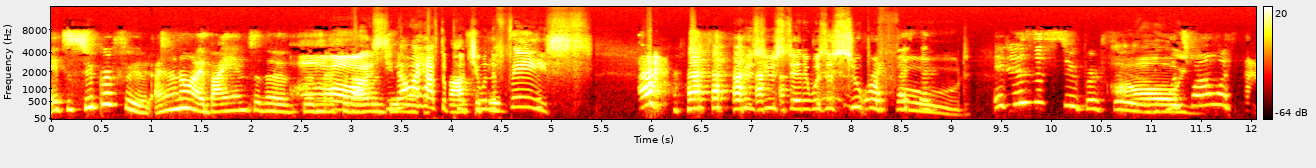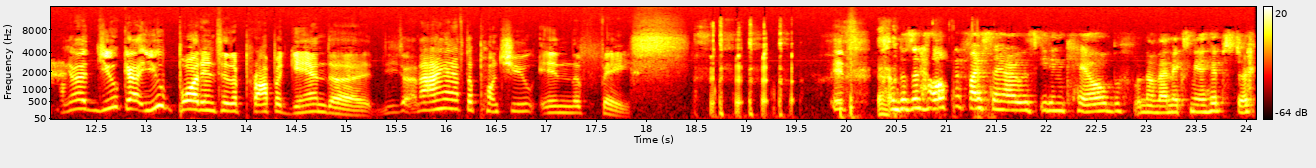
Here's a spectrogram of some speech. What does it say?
It's a superfood. I don't know. I buy into the, the oh, methodology. See, now I have to punch you in the face. Because you said it was a superfood. It is a superfood. Oh, What's wrong with that? Yeah, you got you bought into the propaganda, and I have to punch you in the face. it's Well, does it help if I say I was eating kale before? No, that makes me a hipster.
